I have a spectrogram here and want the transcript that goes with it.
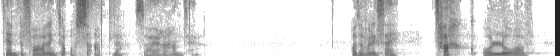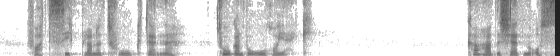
Det er en befaling til oss alle som hører Han til. Og da vil jeg si takk og lov for at disiplene tok, denne, tok han på ordet og gikk. Hva hadde skjedd med oss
